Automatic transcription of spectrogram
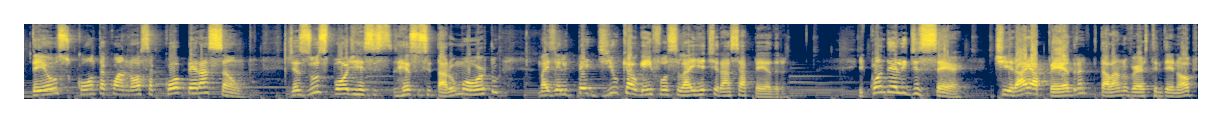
Deus conta com a nossa cooperação. Jesus pôde ressuscitar o morto, mas ele pediu que alguém fosse lá e retirasse a pedra. E quando ele disser tirai a pedra, que está lá no verso 39,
